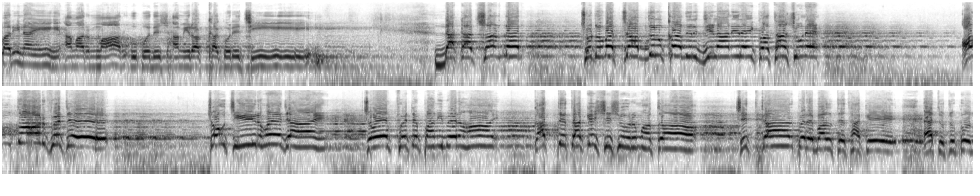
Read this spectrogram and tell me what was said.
পারি নাই। আমার মার উপদেশ আমি রক্ষা করেছি। ডাকাত সর্দার ছোট বাচ্চা আব্দুল কাদের জিলানির এই কথা শুনে অন্তর ফেটে চৌচির হয়ে যায়, চোখ ফেটে পানি বের হয়, কাঁদতে থাকে শিশুর মতো, চিৎকার করে বলতে থাকে, এতটুকুন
